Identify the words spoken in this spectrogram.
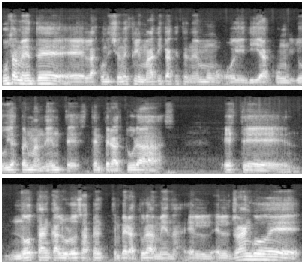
Justamente las condiciones climáticas que tenemos hoy día con lluvias permanentes, temperaturas este, no tan calurosa, temperatura amena. El, el, rango de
